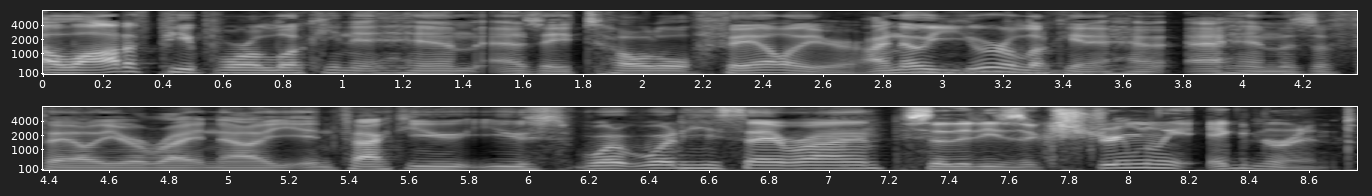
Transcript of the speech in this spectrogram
a lot of people are looking at him as a total failure. I know you're Mm. looking at him, at him as a failure right now. In fact, you you what what did he say, Ryan? so that he's extremely ignorant.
